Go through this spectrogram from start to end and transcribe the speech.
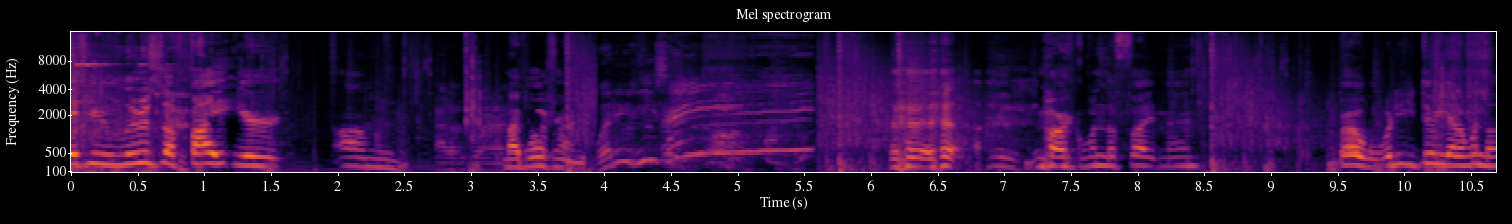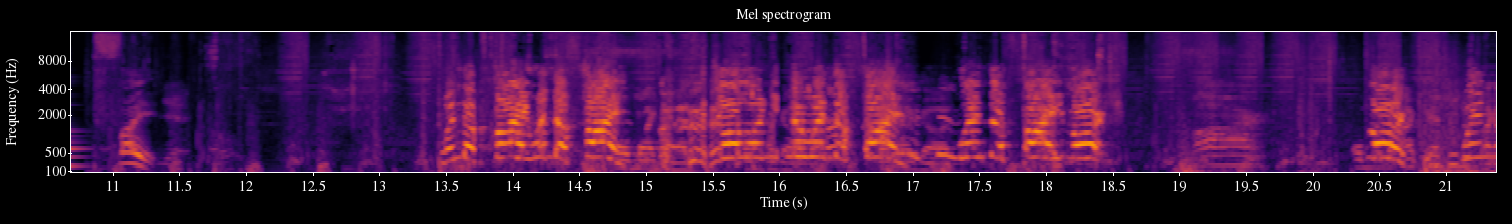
if you lose the fight, you're, um, Out of the ground. my boyfriend. What did he say? Mark, win the fight, man. Bro, what are you doing? You gotta win the fight. Yeah. Oh. Win the fight! Win the fight! Oh my god. It's all on Oh you! Win the Oh fight! my God. Win the fight, Mark! Mark. Oh my god, Mark! can't do this. Win the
